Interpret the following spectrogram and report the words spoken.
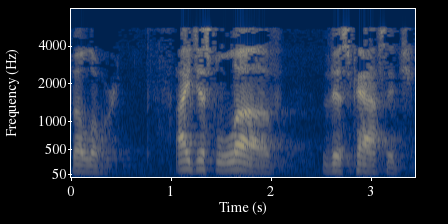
the Lord. I just love this passage.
